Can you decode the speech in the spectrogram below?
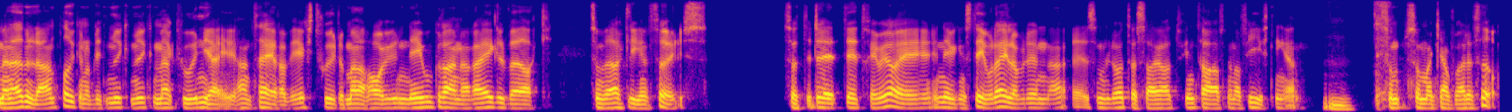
Men även lantbrukarna har blivit mycket, mycket mer kunniga i att hantera växtskydd och man har ju noggranna regelverk som verkligen följs. Så det, det, tror jag är nog en stor del av den eh, som Lotta säger att vi inte har haft några förgiftningar mm. som, som man kanske hade förr.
